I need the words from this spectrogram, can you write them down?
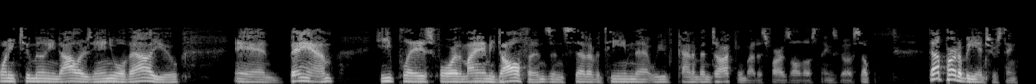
$22 million annual value and bam, he plays for the Miami Dolphins instead of a team that we've kind of been talking about as far as all those things go. So that part will be interesting.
